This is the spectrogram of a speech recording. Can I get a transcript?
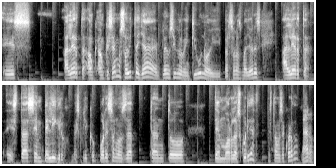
es alerta, aunque, aunque seamos ahorita ya en pleno siglo XXI y personas mayores, alerta, estás en peligro, ¿me explico? Por eso nos da tanto temor la oscuridad, ¿estamos de acuerdo? Claro,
